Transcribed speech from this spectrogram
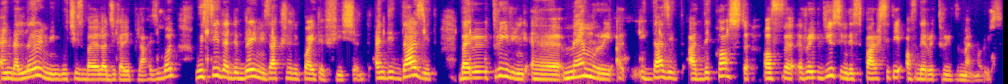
and a learning which is biologically plausible, we see that the brain is actually quite efficient and it does it by retrieving uh, memory, it does it at the cost of reducing the sparsity of the retrieved memories.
